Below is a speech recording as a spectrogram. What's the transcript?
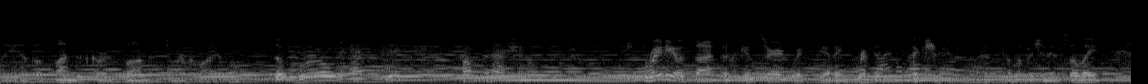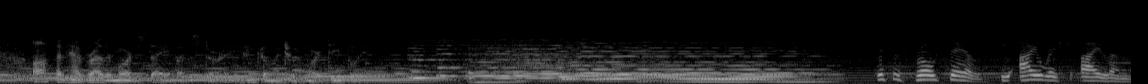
They have a fund of correspondents who are reliable. The World at Six from the National Newsroom. Radio's not as concerned with getting ripping pictures as television is, so they often have rather more to say about a story and go into it more deeply. This is the Irish island.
